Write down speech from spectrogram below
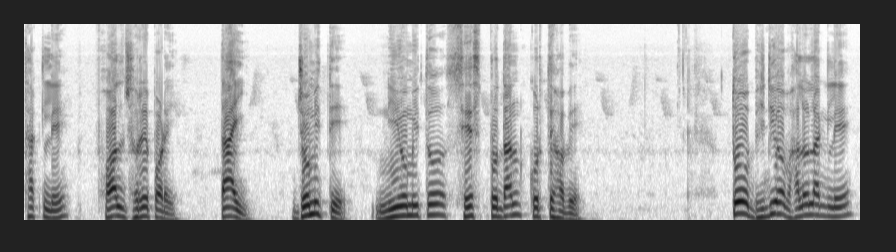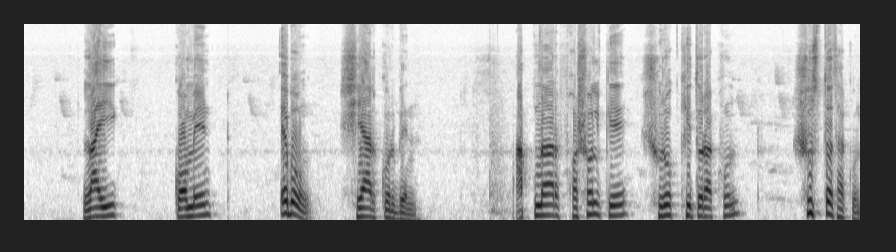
থাকলে ফল ঝরে পড়ে। তাই জমিতে নিয়মিত সেচ প্রদান করতে হবে। তো ভিডিও ভালো লাগলে লাইক, কমেন্ট এবং শেয়ার করবেন। আপনার ফসলকে সুরক্ষিত রাখুন, সুস্থ থাকুন।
